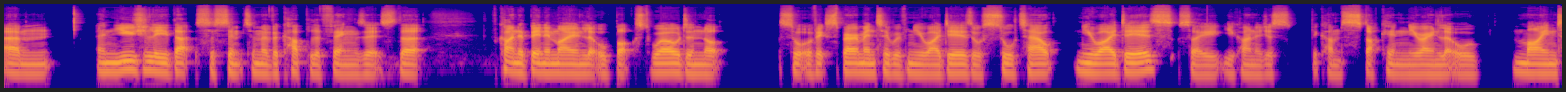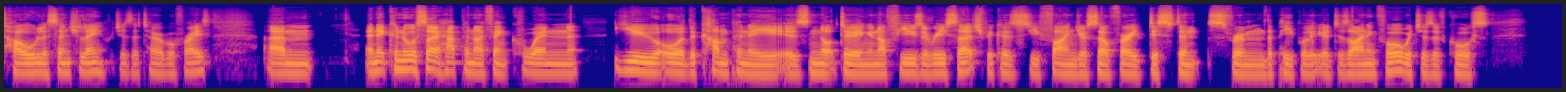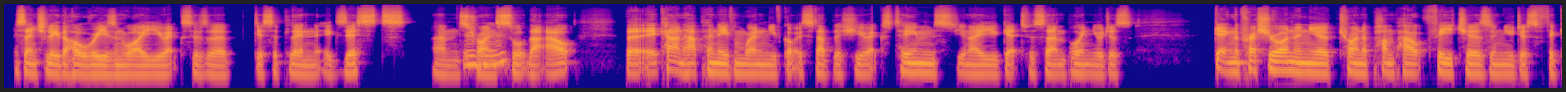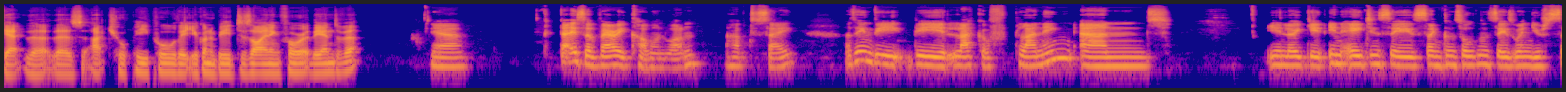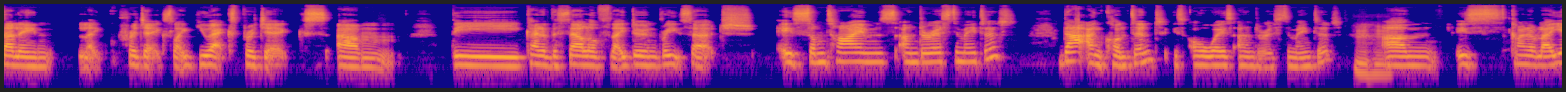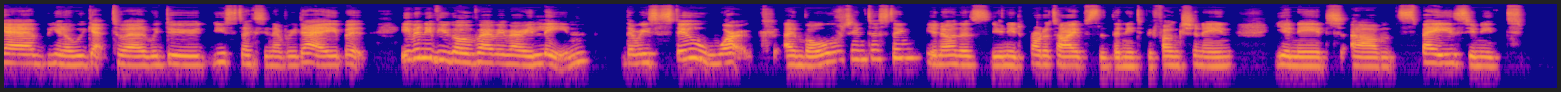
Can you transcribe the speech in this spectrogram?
Um, and usually that's a symptom of a couple of things. It's that I've kind of been in my own little boxed world and not sort of experimented with new ideas or sought out new ideas. So you kind of just become stuck in your own little mind hole, essentially, which is a terrible phrase. Um, and it can also happen, I think, when you or the company is not doing enough user research because you find yourself very distant from the people that you're designing for, which is, of course, essentially the whole reason why UX as a discipline exists um, to mm-hmm. try and mm-hmm. sort that out. But it can happen even when you've got established UX teams. You know, you get to a certain point, you're just getting the pressure on and you're trying to pump out features and you just forget that there's actual people that you're going to be designing for at the end of it. Yeah. That is a very common one, I have to say. I think the the lack of planning and you know like in agencies and consultancies when you're selling like projects like UX projects um the kind of the sell of like doing research is sometimes underestimated that and content is always underestimated. Mm-hmm. Um, it's kind of like, yeah, you know, we get to it, we do user testing every day, but even if you go very, very lean, there is still work involved in testing. You know, there's you need prototypes that they need to be functioning. You need um, space. You need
